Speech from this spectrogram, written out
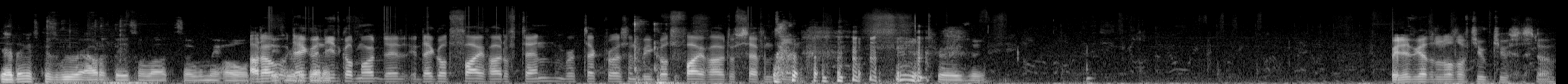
Yeah, I think it's because we were out of base a lot, so when we hold, Although these they got, indeed got more, they, they got 5 out of 10, we're tech pros and we got 5 out of 17. Crazy. we did get a lot of juke juices though.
